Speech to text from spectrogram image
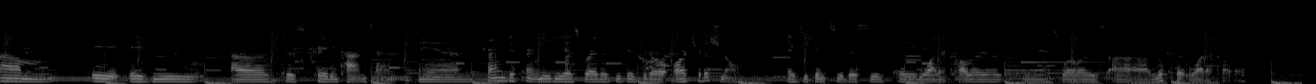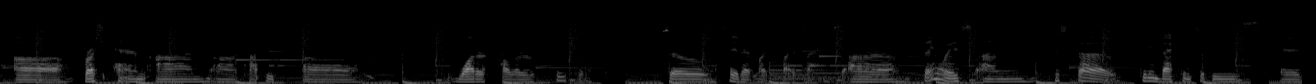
um a, a view of just creating content and trying different medias whether it be digital or traditional. As you can see this is a watercolor as well as uh, liquid watercolor. Uh, brush pen on uh, copy uh, watercolor paper. So say that like five times. So anyways, um, just uh, getting back into these as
